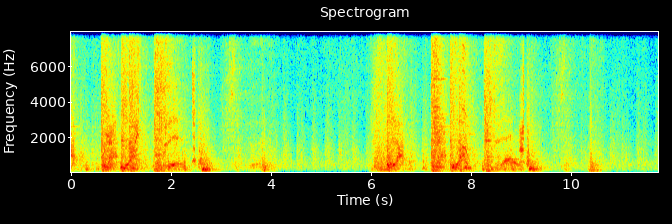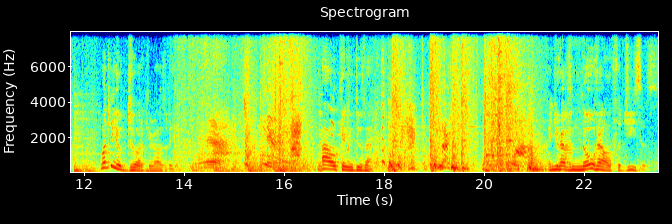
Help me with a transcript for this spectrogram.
What do you do out of curiosity? Ah, okay, you do that. And you have no health, Jesus.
